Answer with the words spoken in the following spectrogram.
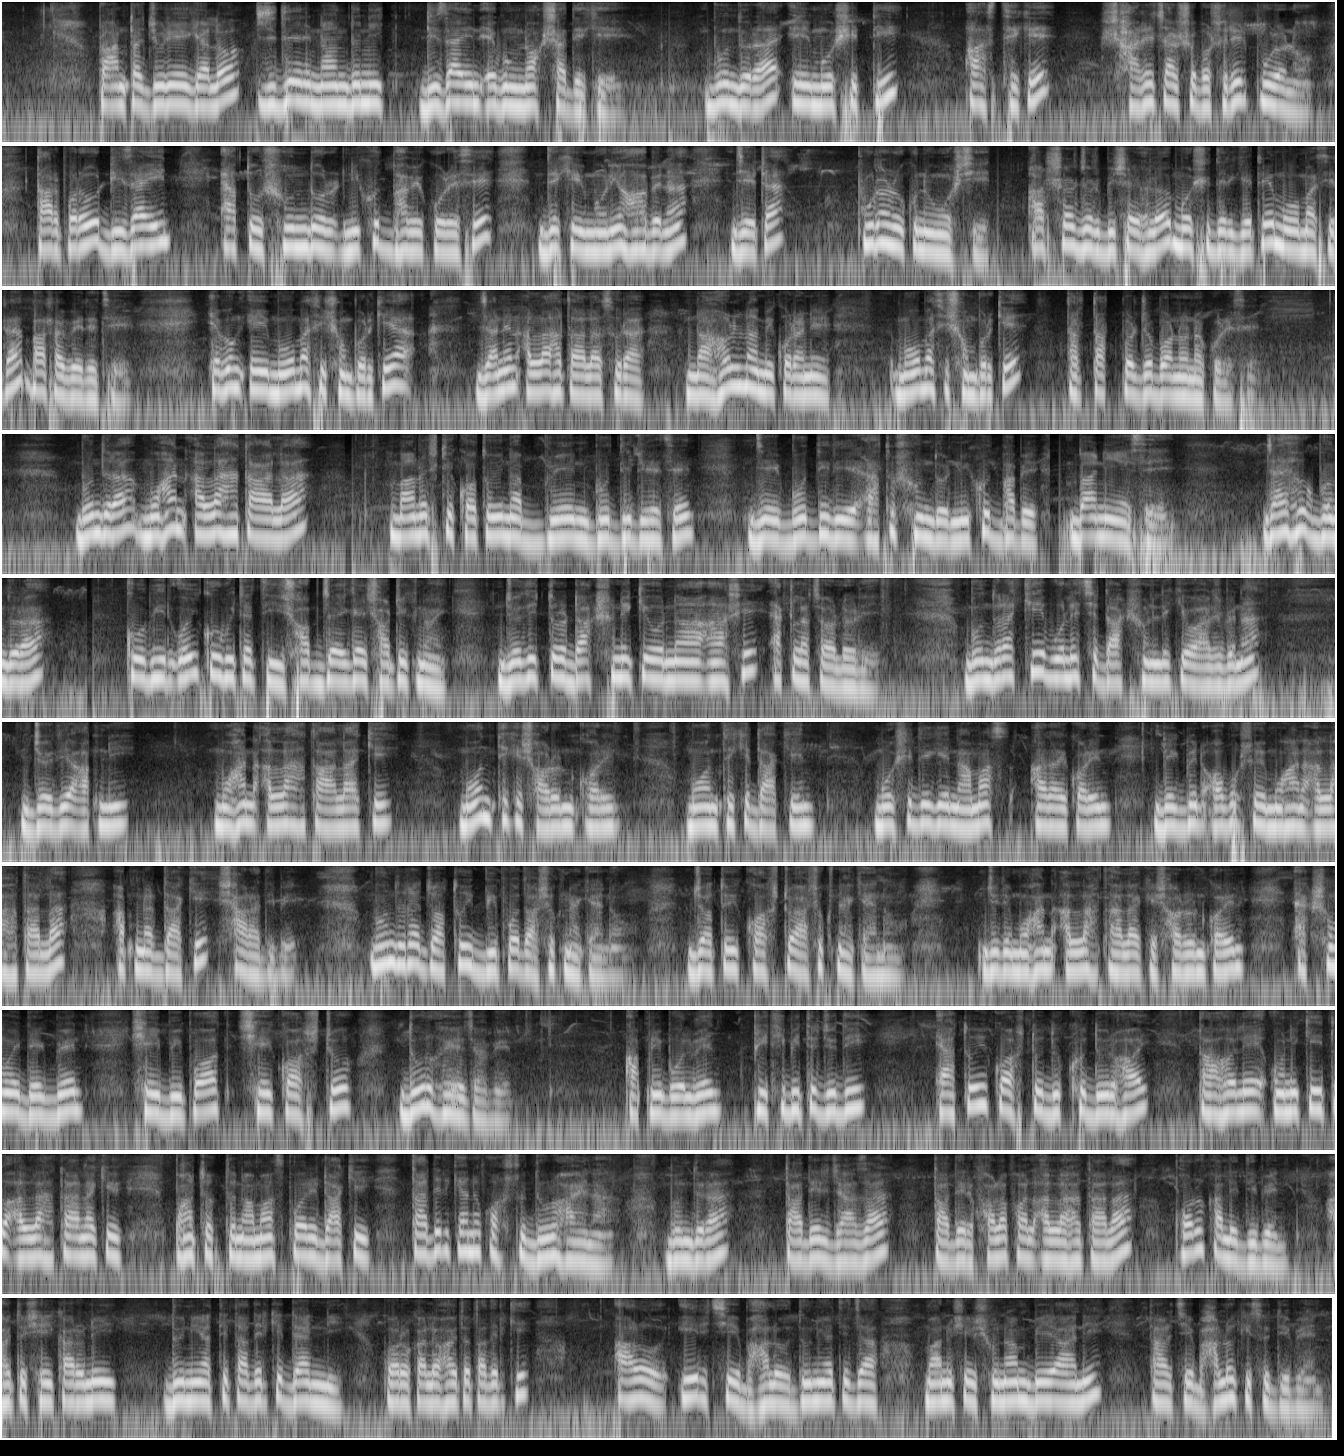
প্রাণটা জুড়িয়ে গেল জিদের নান্দনিক ডিজাইন এবং নকশা দেখে। বন্ধুরা, এই মসজিদটি আজ থেকে সাড়ে চারশো বছরের পুরনো। তারপরেও ডিজাইন এত সুন্দর নিখুঁতভাবে করেছে, দেখে মনে হবে না যে এটা পুরনো কোনো মসজিদ। আশ্চর্যের বিষয় হলো, মসজিদের গেটে মৌমাছিরা বাসা বেঁধেছে এবং এই মৌমাছি সম্পর্কে জানেন আল্লাহ তাআলা সুরা নাহল নামে কোরআনে মৌমাছি সম্পর্কে তার তাৎপর্য বর্ণনা করেছে। বন্ধুরা, মহান আল্লাহ তাআলা মানুষকে কতই না ব্রেন বুদ্ধি দিয়েছেন যে বুদ্ধি দিয়ে এত সুন্দর নিখুঁতভাবে বানিয়েছে। যাই হোক বন্ধুরা, কবির ওই কবিতাটি সব জায়গায় সঠিক নয়। যদি তোর ডাক শুনে কেউ না আসে, একলা চলো রে। বন্ধুরা, কে বলেছে ডাক শুনলে কেউ আসবে না? যদি আপনি মহান আল্লাহ তাআলাকে মন থেকে স্মরণ করেন, মন থেকে ডাকেন, মসজিদে গিয়ে নামাজ আদায় করেন, দেখবেন অবশ্যই মহান আল্লাহ তাআলা আপনার ডাকে সাড়া দিবে। বন্ধুরা, যতই বিপদ আসুক না কেন, যতই কষ্ট আসুক না কেন যদি মহান আল্লাহ তাআলাকে স্মরণ করেন, একসময় দেখবেন সেই বিপদ, সেই কষ্ট দূর হয়ে যাবে। আপনি বলবেন, পৃথিবীতে যদি এতই কষ্ট, দুঃখ দূর হয়, তাহলে অনেকেই তো আল্লাহ তাআলাকে পাঁচ ওয়াক্ত নামাজ পড়ে ডাকে, তাদের কেন কষ্ট দূর হয় না? বন্ধুরা, তাদের যা যা, তাদের ফলাফল আল্লাহ তাআলা পরকালে দিবেন। হয়তো সেই কারণেই দুনিয়াতে তাদেরকে দেননি, পরকালে হয়তো তাদেরকে আরও এর চেয়ে ভালো দুনিয়াতে যা মানুষের সুনাম বেয়ে আনে, তার চেয়ে ভালো কিছু দিবেন।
